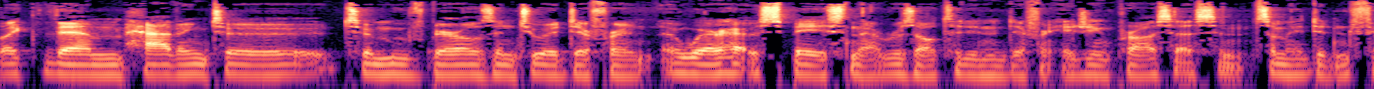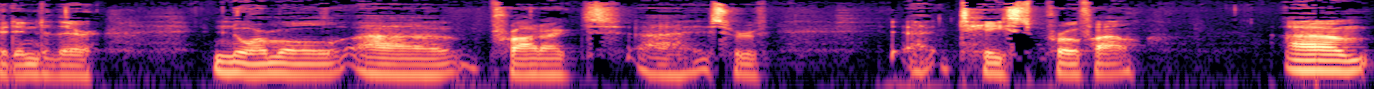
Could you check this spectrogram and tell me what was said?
like them having to to move barrels into a different warehouse space, and that resulted in a different aging process and something that didn't fit into their normal uh, product uh, sort of uh, taste profile. Um,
